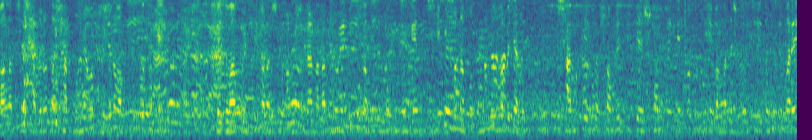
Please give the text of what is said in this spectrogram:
বাংলাদেশের স্বাধীনতা সার্বভৌমত্ব যেন অক্ষুণ্ণ থাকে সেই দোয়া করেছি বাংলাদেশের মানুষেরা নানা ধরনের বিপদ থাকেন সেই বিপদ যেন শান্তি এবং সমৃদ্ধিতে সম্প্রীতির মধ্য দিয়ে বাংলাদেশ পরিচালিত হতে পারে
